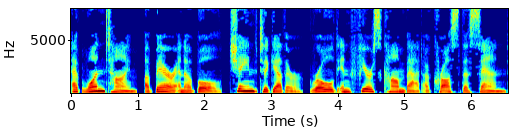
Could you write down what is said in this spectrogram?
At one time, a bear and a bull, chained together, rolled in fierce combat across the sand.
